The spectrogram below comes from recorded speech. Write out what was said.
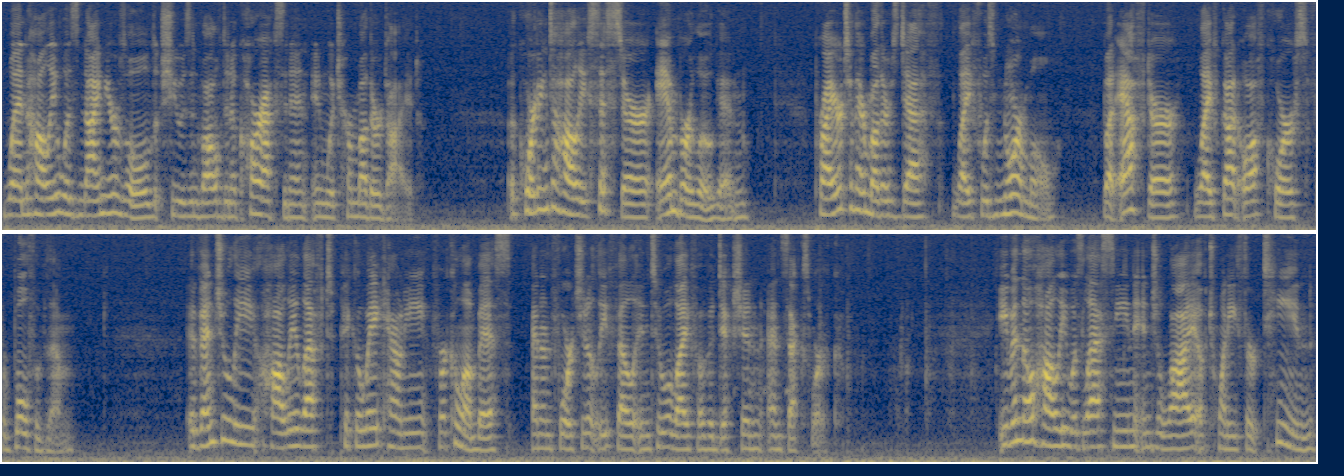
When Holly was nine years old, she was involved in a car accident in which her mother died. According to Holly's sister, Amber Logan, prior to their mother's death, life was normal, but after, life got off course for both of them. Eventually, Holly left Pickaway County for Columbus and unfortunately fell into a life of addiction and sex work. Even though Holly was last seen in July of 2013,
